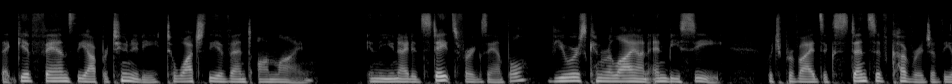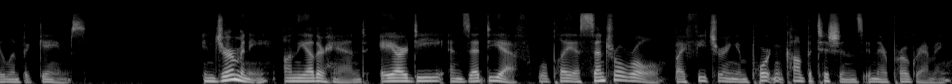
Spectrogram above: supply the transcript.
that give fans the opportunity to watch the event online. In the United States, for example, viewers can rely on NBC, which provides extensive coverage of the Olympic Games. In Germany, on the other hand, ARD and ZDF will play a central role by featuring important competitions in their programming.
